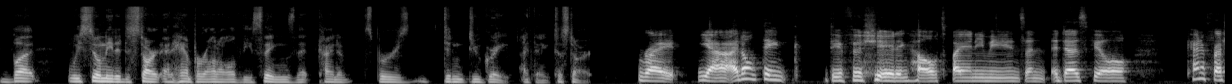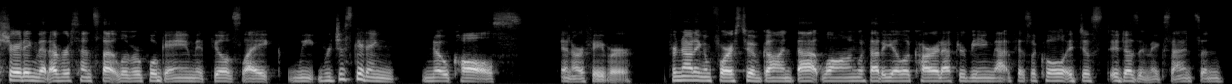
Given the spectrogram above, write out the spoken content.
But we still needed to start and hamper on all of these things that kind of Spurs didn't do great, I think, to start. Right. Yeah. I don't think the officiating helped by any means. And it does feel kind of frustrating that ever since that Liverpool game, it feels like we, we're just getting no calls in our favor. For Nottingham Forest to have gone that long without a yellow card after being that physical, it just it doesn't make sense. And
